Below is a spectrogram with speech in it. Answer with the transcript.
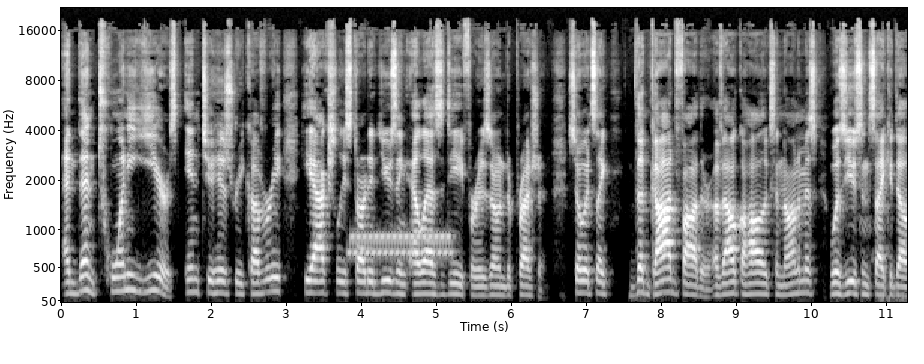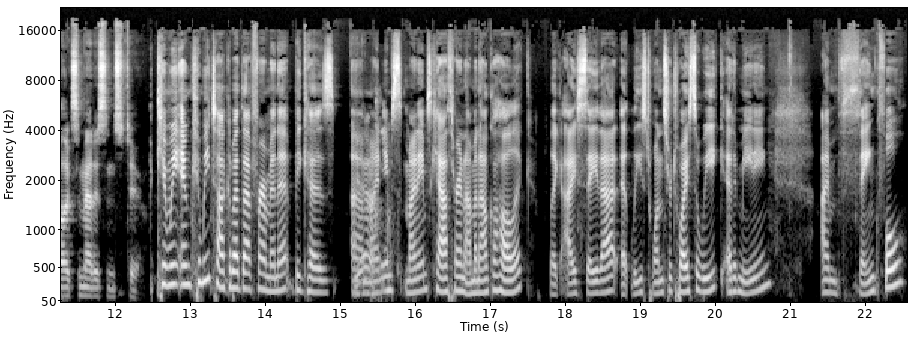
And then, 20 years into his recovery, he actually started using LSD for his own depression. So it's like the godfather of Alcoholics Anonymous was using psychedelics and medicines too. Can we and can we talk about that for a minute? Because uh, yeah. my name's my name's Catherine. I'm an alcoholic. Like I say that at least once or twice a week at a meeting. I'm thankful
